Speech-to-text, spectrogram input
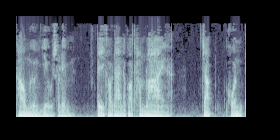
เข้าเมืองเยรูซาเล็มตีเข้าได้แล้วก็ทำลายนะจับคนไป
